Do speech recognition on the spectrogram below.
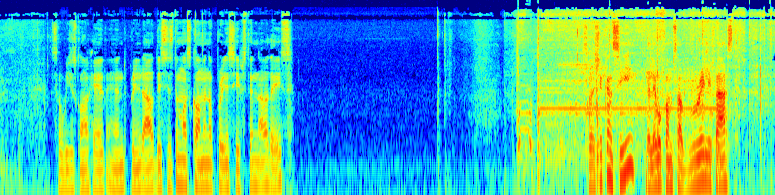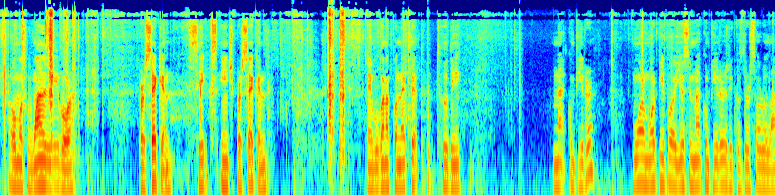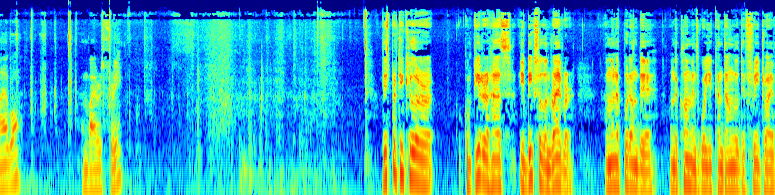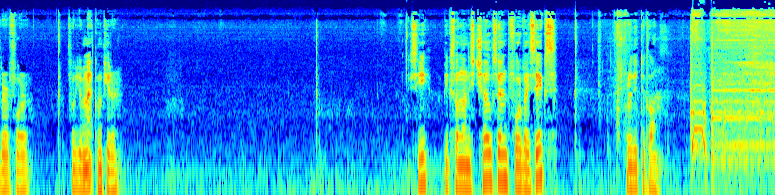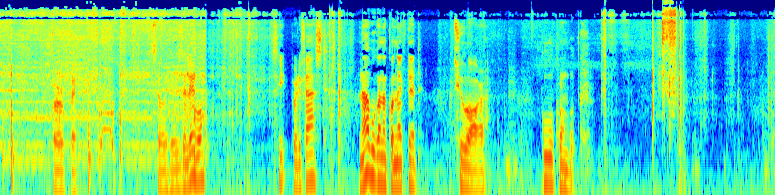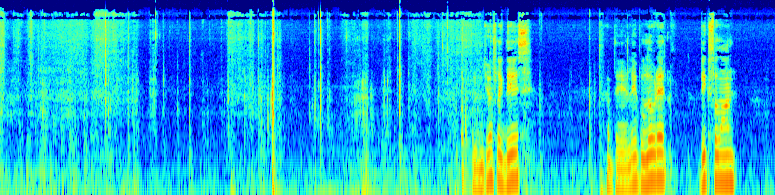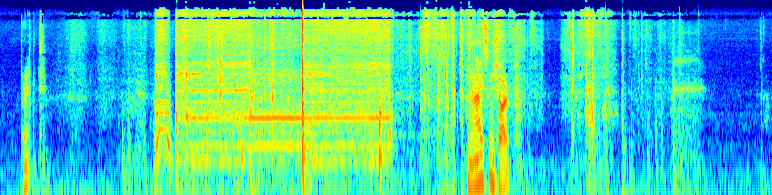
So we just go ahead and print it out. This is the most common operating system nowadays. So as you can see, the label comes out really fast. Almost one label per second, six inch per second. And we're gonna connect it to the Mac computer. More and more people are using Mac computers because they're so reliable and virus free. This particular computer has a Bixolon driver. I'm gonna put on the on the comments where you can download the free driver for for your Mac computer. See, Bixolon is chosen, 4x6, ready to go. Perfect. So here's the label. See, pretty fast. Now we're gonna connect it to our Google Chromebook. And just like this have the label loaded Bixolon print. Nice and sharp.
